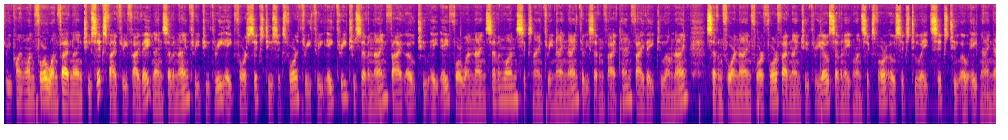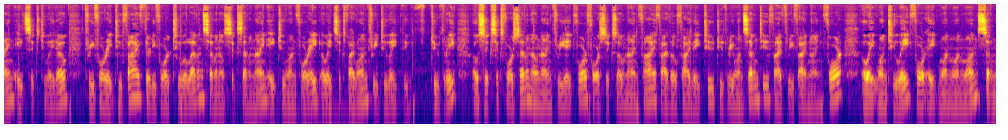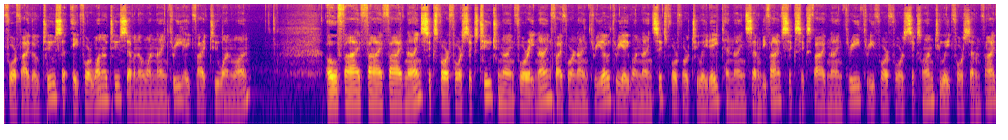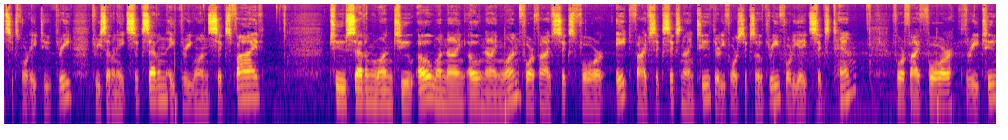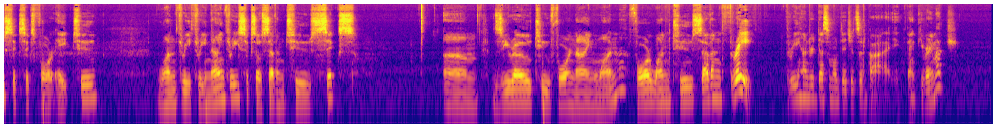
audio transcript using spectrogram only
3.14, 15926, 5358, 979, 323, 846, 264, 3383, 279, 50288, 41971, 69399, 37510, 58209, 74944, 59230, 78164, 06286, 20899, 86280, 34825, 34211, 70679, 82148, 08651, 3282 23 06647 09384 46095 50582 23172 53594 08128 48111 74502 84102 70193 85211 05559 64462 29489 54930 38196 44288 10975 66593 34461 28475 64823 37867 83165 27120 19091 4564 eight five six six nine two thirty four six oh three forty eight six ten four five four three two six six four eight two one three three nine three six oh seven two six um zero two four nine one four one two seven three. 300 decimal digits of pi. Thank you very much.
